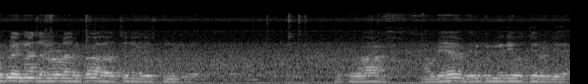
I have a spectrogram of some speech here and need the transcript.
வீட்டில் என்ன ஜல்லோட இருக்கோ அதை வச்சு நீங்கள் யூஸ் பண்ணிக்குவோம் ஓகேவா? அப்படியே விருக்கு மீதி ஊற்றிட வேண்டியது.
